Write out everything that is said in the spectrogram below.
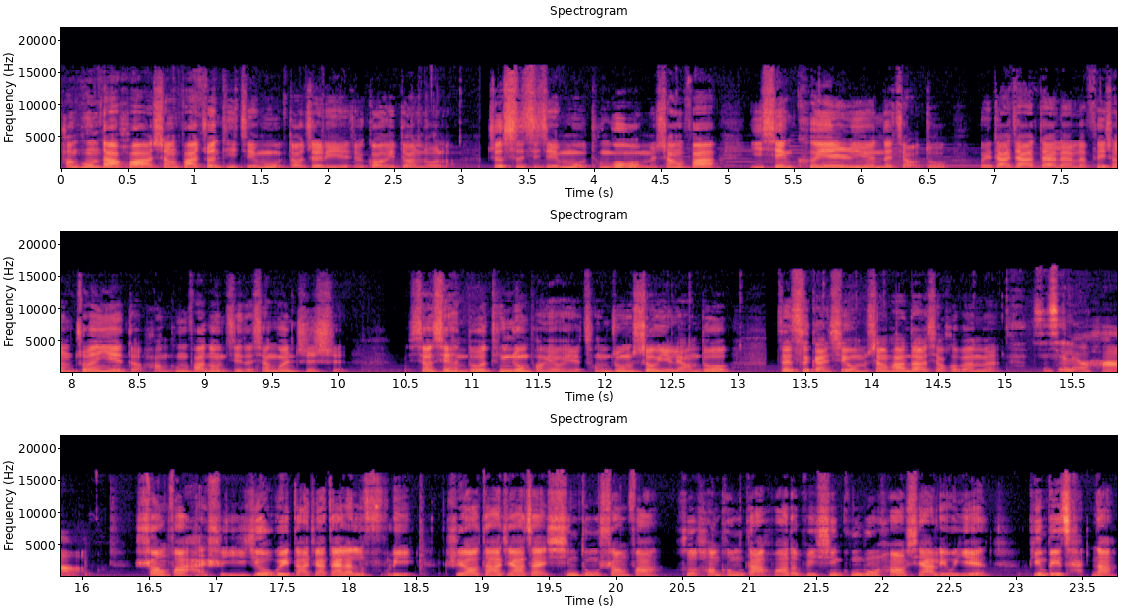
航空大话商发专题节目到这里也就告一段落了。这四期节目通过我们商发一线科研人员的角度，为大家带来了非常专业的航空发动机的相关知识。相信很多听众朋友也从中受益良多。再次感谢我们商发的小伙伴们，谢谢刘浩。商发还是依旧为大家带来了福利，只要大家在“心动商发”和“航空大话”的微信公众号下留言并被采纳，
